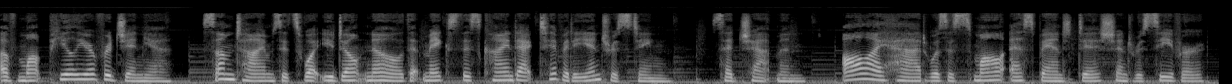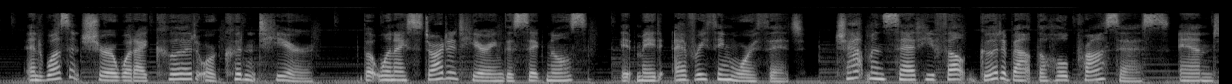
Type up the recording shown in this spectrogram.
of Montpelier, Virginia. Sometimes it's what you don't know that makes this kind activity interesting, said Chapman. All I had was a small S band dish and receiver, and wasn't sure what I could or couldn't hear. But when I started hearing the signals, it made everything worth it. Chapman said he felt good about the whole process, and,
